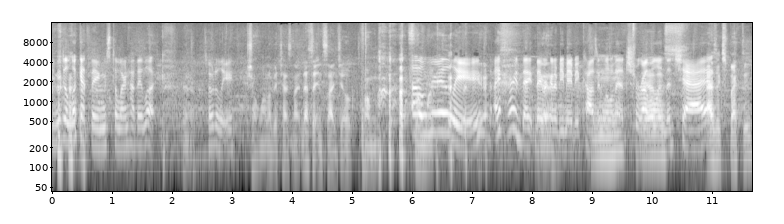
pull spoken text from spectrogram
You need to look at things to learn how they look. Yeah. Totally. Jovanovich has not. That's an inside joke from. from Oh, really? I heard that they were going to be maybe causing a little bit of Yeah, trouble in the chat. As expected.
